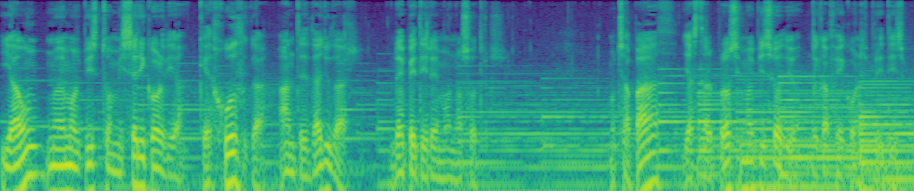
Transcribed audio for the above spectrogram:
Y aún no hemos visto misericordia que juzga antes de ayudar repetiremos nosotros. Mucha paz y hasta el próximo episodio de Café con Espiritismo.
